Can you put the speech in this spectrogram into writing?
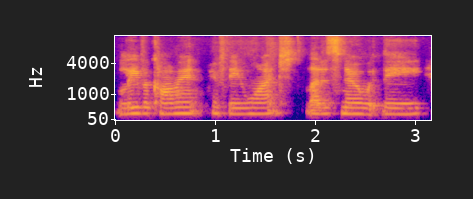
leave a comment if they want. Let us know what they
